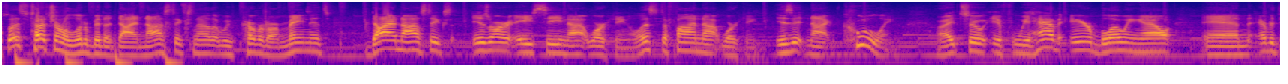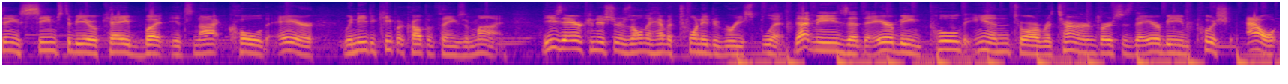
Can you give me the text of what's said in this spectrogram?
So let's touch on a little bit of diagnostics now that we've covered our maintenance. Diagnostics, is our AC not working? Let's define not working. Is it not cooling? All right, so if we have air blowing out and everything seems to be okay, but it's not cold air, we need to keep a couple of things in mind. These air conditioners only have a 20 degree split. That means that the air being pulled in to our return versus the air being pushed out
